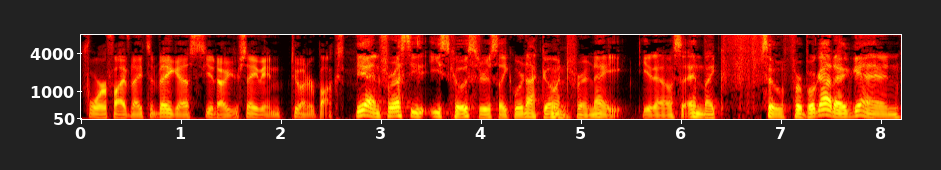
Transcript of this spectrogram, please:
four or five nights in Vegas, you know you're saving two hundred bucks. Yeah, and for us East Coasters, like we're not going for a night, you know. So and like f- so for Borgata again,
